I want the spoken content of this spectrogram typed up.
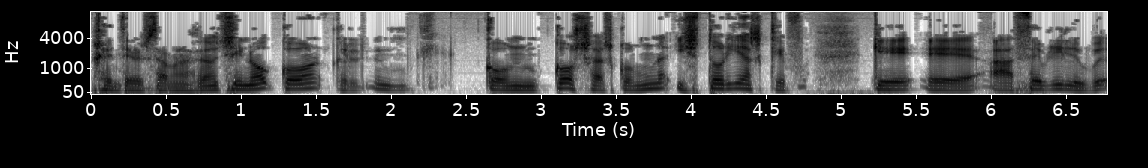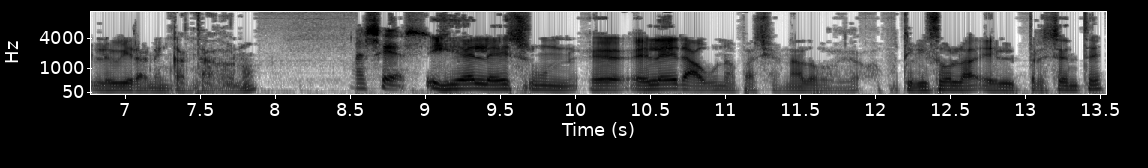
gente que está amenazando, sino con, con cosas, con una, historias que, que eh, a Cebri le, hubieran encantado, ¿no? Así es. Y él es un, él era un apasionado, utilizó el presente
